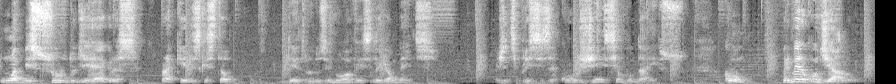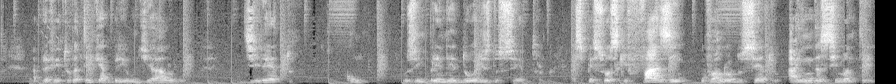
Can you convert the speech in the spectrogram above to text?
um absurdo de regras para aqueles que estão dentro dos imóveis legalmente. A gente precisa com urgência mudar isso. Como? Primeiro com diálogo. A prefeitura tem que abrir um diálogo direto com os empreendedores do centro, as pessoas que fazem o valor do centro ainda se manter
